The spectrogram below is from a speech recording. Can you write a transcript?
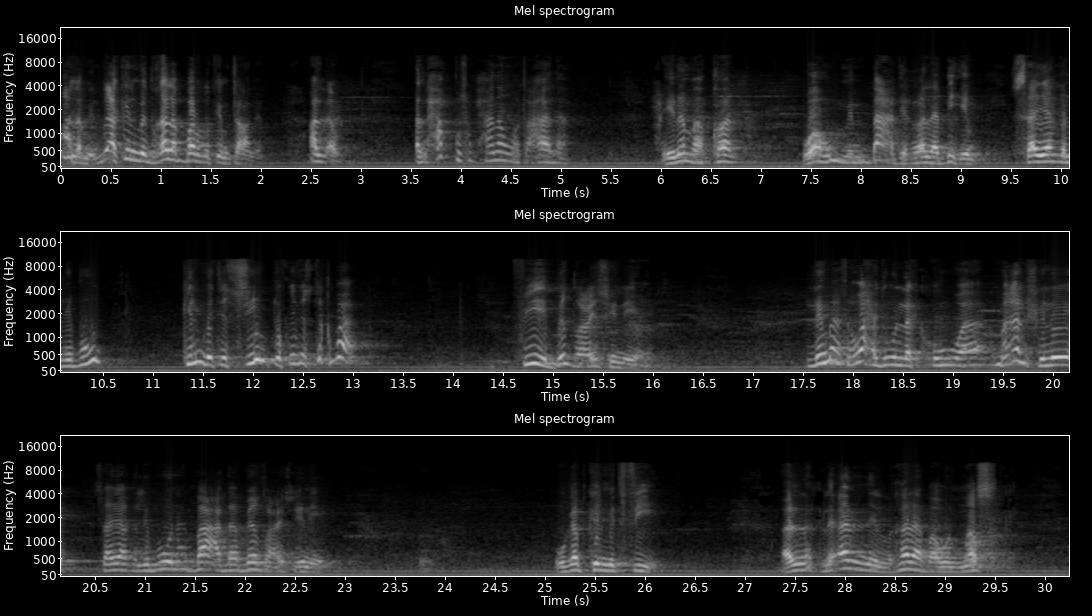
على مين؟ بقى كلمة غلب برضه تمشي على على الأول الحق سبحانه وتعالى حينما قال وهم من بعد غلبهم سيغلبون كلمة السين تفيد استقبال. في بضع سنين. لماذا واحد يقول لك هو ما قالش ليه سيغلبون بعد بضع سنين؟ وجاب كلمة في قال لك لأن الغلبة والنصر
